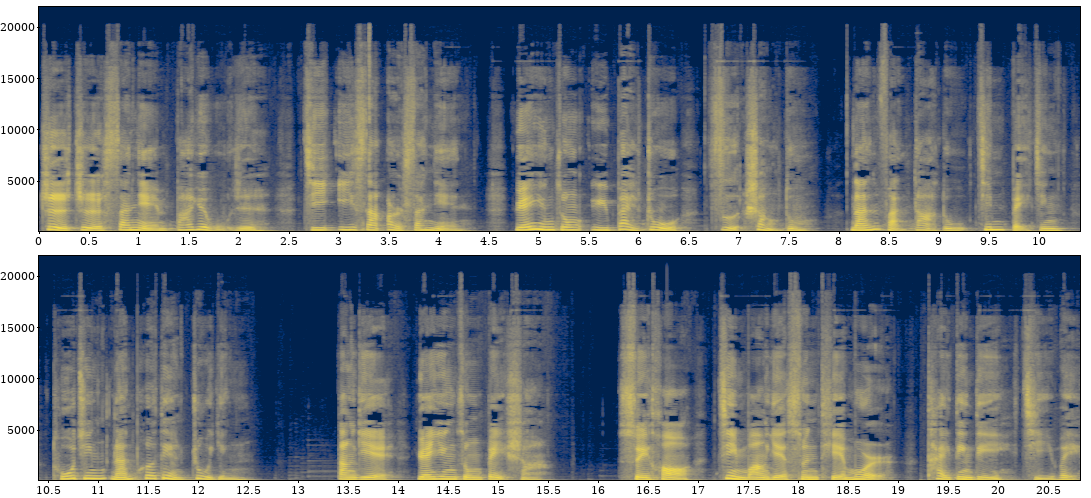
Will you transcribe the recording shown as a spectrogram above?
至治三年八月五日，即一三二三年，元英宗与拜柱自上都。南返大都（今北京），途经南坡店驻营。当夜，元英宗被杀。随后，晋王爷孙铁木儿太定帝即位。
